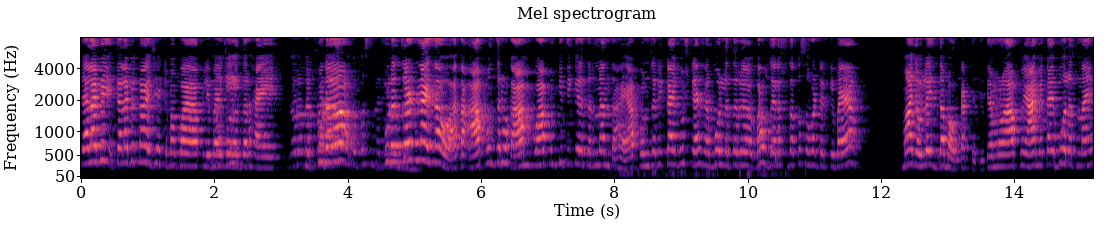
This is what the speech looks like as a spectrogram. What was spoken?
त्याला बी त्याला बी काळजी आहे की बाबा आपली बाई म्हणजे बरोबर आहे. गरोदर पुढं- बसणं पुढे जड नाही जावं. आता आपण तर हो का आम- आपण किती केलं तर नंद आहे. आपण जरी काय गोष्टी अशा बोललं तर भाऊजाला सुद्धा कसं वाटेल की बाया? माझ्यावर लई दबाव टाकते ती. त्यामुळे आपण आम्ही काय बोलत नाही.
